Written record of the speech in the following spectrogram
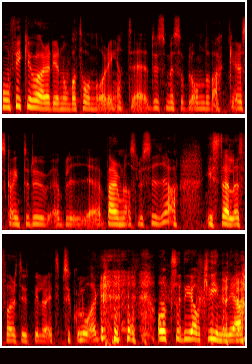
Hon fick ju höra det när hon var tonåring att eh, du som är så blond och vacker, ska inte du eh, bli eh, Värmlands Lucia istället för att utbilda dig till psykolog? Också det av kvinnliga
